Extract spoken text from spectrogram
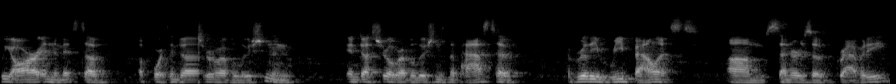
we are in the midst of a fourth industrial revolution, and industrial revolutions in the past have have really rebalanced um, centers of gravity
